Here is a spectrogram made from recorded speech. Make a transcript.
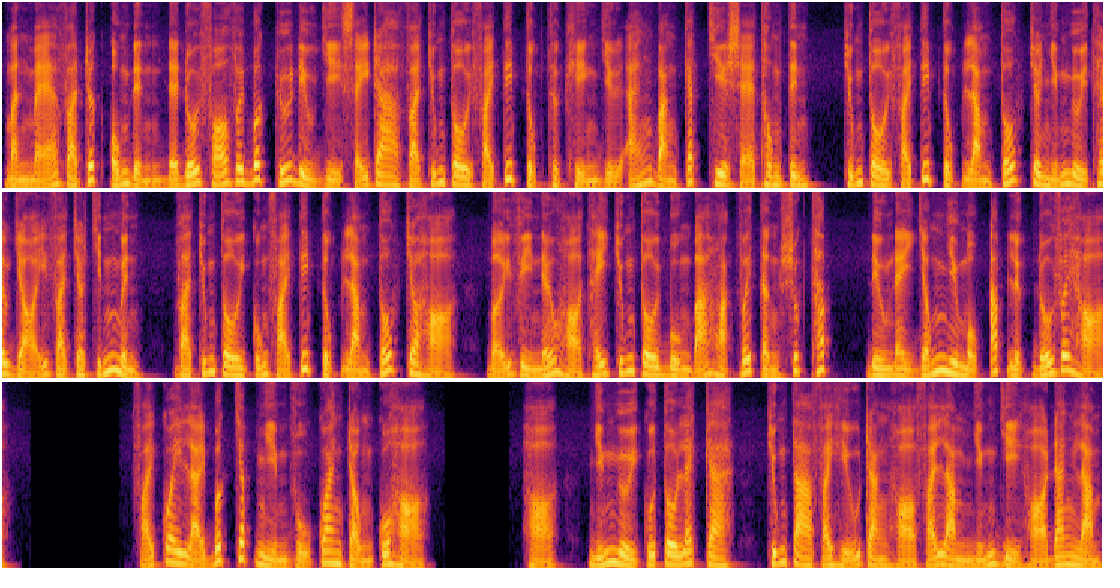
mạnh mẽ và rất ổn định để đối phó với bất cứ điều gì xảy ra và chúng tôi phải tiếp tục thực hiện dự án bằng cách chia sẻ thông tin. Chúng tôi phải tiếp tục làm tốt cho những người theo dõi và cho chính mình và chúng tôi cũng phải tiếp tục làm tốt cho họ bởi vì nếu họ thấy chúng tôi buồn bã hoặc với tần suất thấp điều này giống như một áp lực đối với họ. Phải quay lại bất chấp nhiệm vụ quan trọng của họ. Họ những người của Toleka, chúng ta phải hiểu rằng họ phải làm những gì họ đang làm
